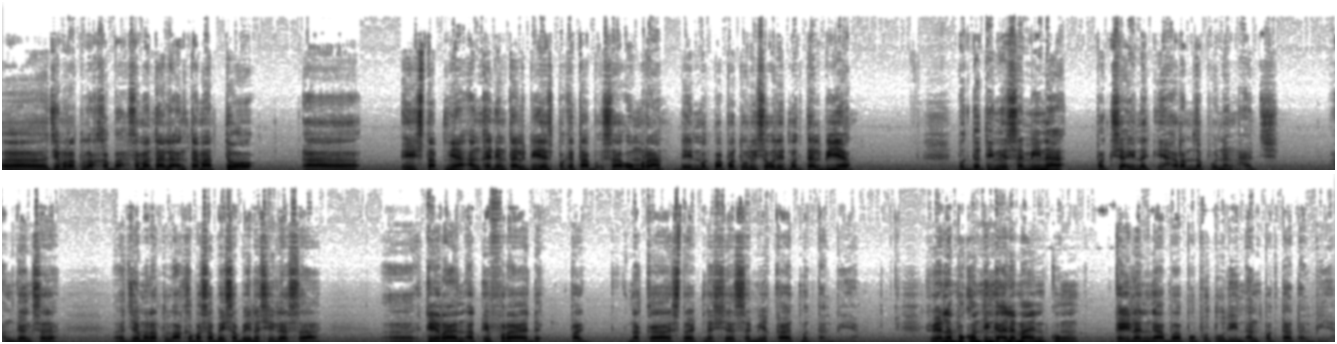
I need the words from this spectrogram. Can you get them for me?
uh, Jamratul Aqaba. Samantala ang tamatto uh, i-stop niya ang kanyang talbiya pagkatapos sa umrah, then magpapatuloy siya ulit magtalbiya. Pagdating niya sa Mina, pag siya ay nag-ihram na po ng Hajj. Hanggang sa uh, Jamratul Aqaba, sabay-sabay na sila sa uh, Qiran at Ifrad pag naka-start na siya sa Miqat magtalbiya. So yan lang po konting kaalaman kung kailan nga ba puputulin ang pagtatalbiya.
